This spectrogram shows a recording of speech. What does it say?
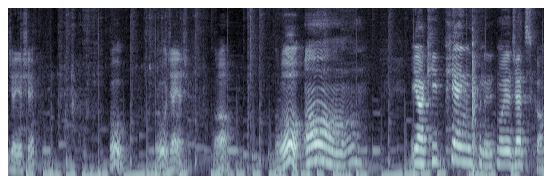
Dzieje się? U, u, dzieje się. O. O. Jaki piękny, moje dziecko.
